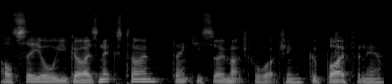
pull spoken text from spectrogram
I'll see all you guys next time. Thank you so much for watching. Goodbye for now.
